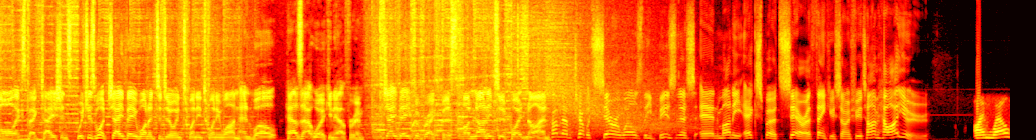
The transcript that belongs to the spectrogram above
all expectations, which is what JB wanted to do in 2021. And well, how's that working out for him? JB for breakfast on 92.9. Time to have a chat with Sarah Wells, the business and money expert. Sarah, thank you so much for your time. How are you? I'm well,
